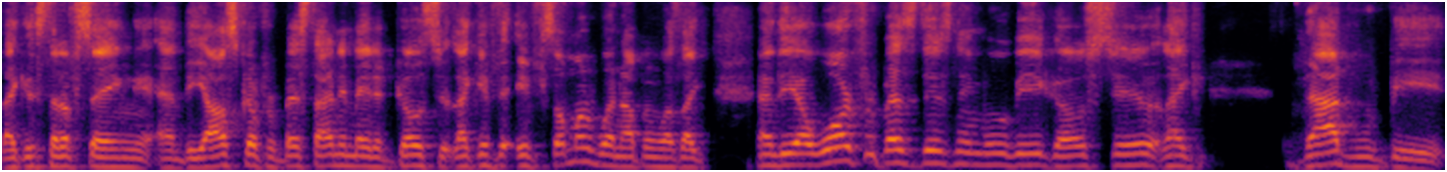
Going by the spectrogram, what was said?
like instead of saying and the oscar for best animated goes to like if if someone went up and was like and the award for best disney movie goes to like that would be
